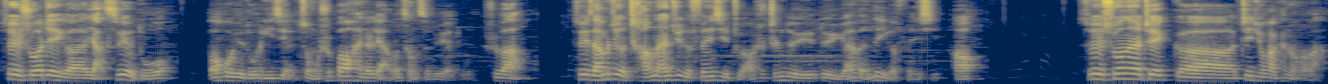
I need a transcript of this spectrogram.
所以说，这个雅思阅读包括阅读理解，总是包含着两个层次的阅读，是吧？所以咱们这个长难句的分析，主要是针对于对原文的一个分析。好，所以说呢，这个这句话看懂了吧？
